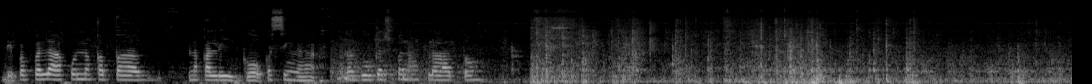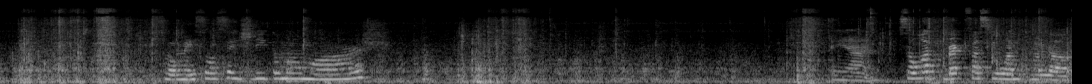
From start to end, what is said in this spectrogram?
Di pa pala ako nakapag nakaligo kasi nga nagugas pa ng plato. So, may sausage dito mga Marsh. Ayan. So, what breakfast you want, my love?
